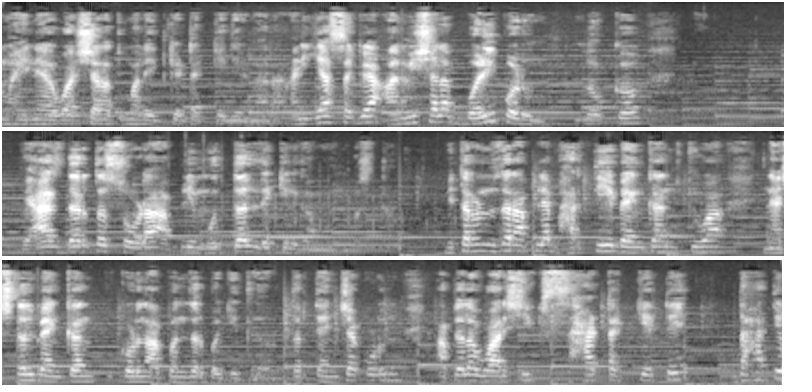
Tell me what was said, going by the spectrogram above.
महिन्या वर्षाला तुम्हाला इतके टक्के देणार. आणि या सगळ्या आमिषाला बळी पडून लोक व्याजदर तर सोडा आपली मुद्दल देखील गमावतात. मित्रांनो जर आपल्या भारतीय बँकां किंवा नॅशनल बँकांकडून आपण जर बघितलं तर त्यांच्याकडून आपल्याला वार्षिक सहा टक्के ते दहा ते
